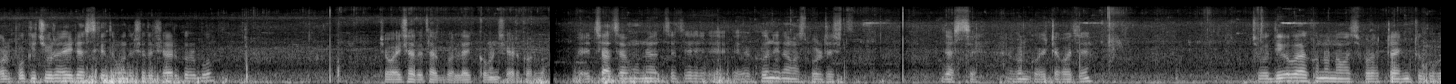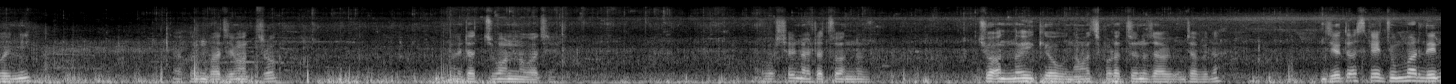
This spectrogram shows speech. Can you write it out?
অল্প কিছু রাইড আজকে তোমাদের সাথে শেয়ার করব। সবাই সাথে থাকব লাইক কমেন্ট শেয়ার করব। এই চাচা মনে হচ্ছে যে এখনই নামাজ পড়তে যাচ্ছে, এখন কয়টা বাজে? যদিও বা এখনও নামাজ পড়ার টাইমটুকু হয়নি, এখন বাজে মাত্র নয়টা চুয়ান্ন বাজে। অবশ্যই নয়টা চুয়ান্ন, চুয়ান্নই কেউ নামাজ পড়ার জন্য যাবে যাবে না। যেহেতু আজকে জুম্মার দিন,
